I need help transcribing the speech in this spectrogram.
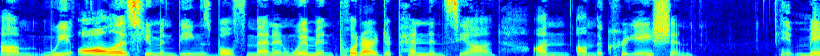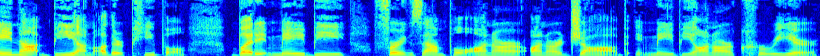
Um, we all as human beings, both men and women, put our dependency on, on, on the creation. It may not be on other people, but it may be, for example, on our on our job. It may be on our career.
